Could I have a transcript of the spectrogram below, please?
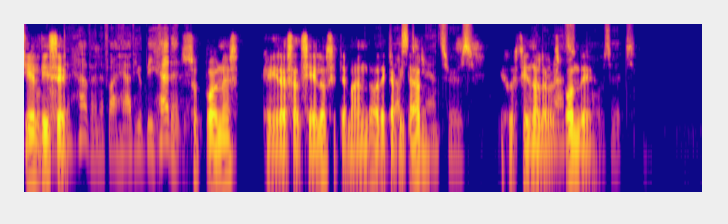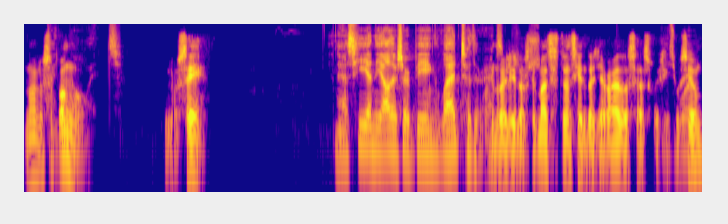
y él dice, ¿supones que irás al cielo si te mando a decapitar? Y Justino le responde, no lo supongo, lo sé. Cuando él y los demás están siendo llevados a su ejecución,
